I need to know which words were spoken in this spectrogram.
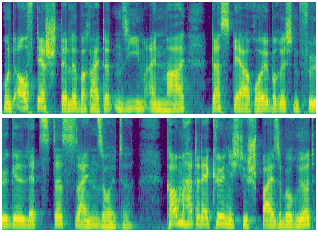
und auf der Stelle bereiteten sie ihm ein Mahl, das der räuberischen Vögel letztes sein sollte. Kaum hatte der König die Speise berührt,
